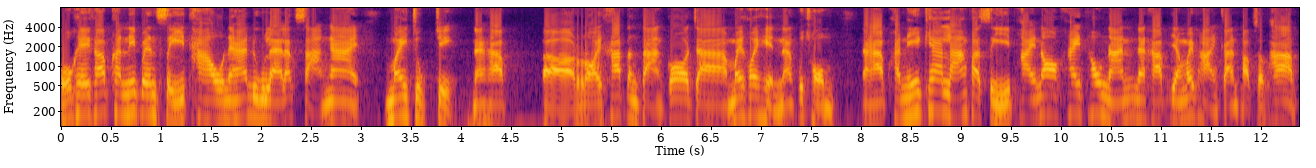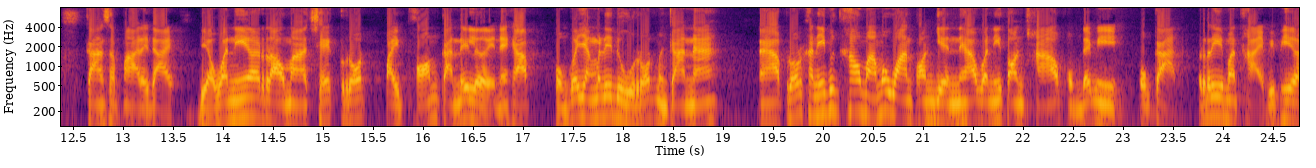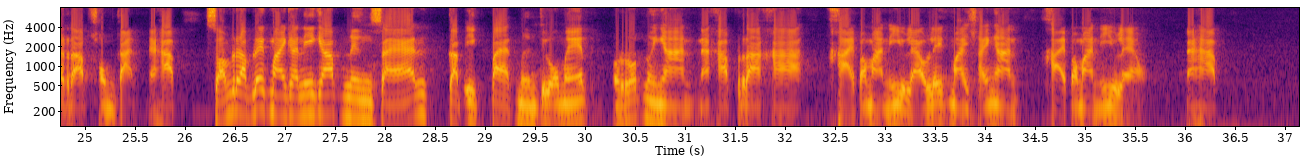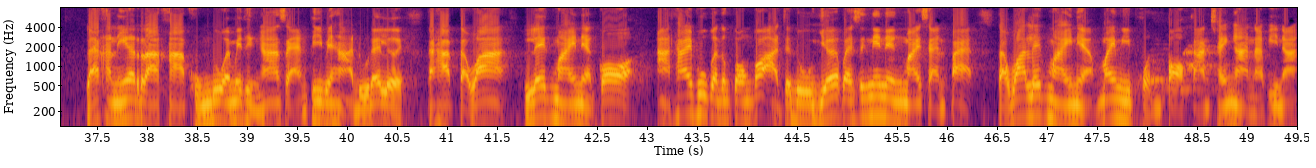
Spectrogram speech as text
โอเคครับ คันนี้เป็นสีเทานะฮะดูแลรักษาง่ายไม่จุกจิกนะครับ รอยคราบต่างๆ ก็จะไม่ค่อยเห็นนะผู้ชมนะครับคันนี้แค่ล้างภาษีภายนอกให้เท่านั้นนะครับยังไม่ผ่านการปรับสภาพการสปาใด ๆ เดี๋ยววันนี้เรามาเช็ครถไปพร้อมกันได้เลยนะครับ ผมก็ยังไม่ได้ดูรถเหมือนกันนะนะครับรถคันนี้เพิ่งเข้ามาเมื่อวานตอนเย็นนะครับวันนี้ตอนเช้าผมได้มีโอกาสรีบมาถ่ายพี่ๆรับชมกันนะครับสำหรับเลขไมค์คันนี้ครับ1 0 0 0 0แสนกับอีก 80,000กิโลเมตรรถหน่วยงานนะครับราคาขายประมาณนี้อยู่แล้วเลขไมค์ใช้งาน ขายประมาณนี้อยู่แล้วนะครับ และคันนี้ราคาคุ้มด้วยไม่ถึง 5 0 0แสนพี่ไปหาดูได้เลยนะครับ แต่ว่าเลขไม้เนี่ยก็อาจถ้าให้พูดกันตรงๆ ก็อาจจะดูเยอะไปสักนิดนึงไม้แสนแปดแต่ว่าเลขไม้เนี่ยไม่มีผลต่อการใช้งานนะพี่นะ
